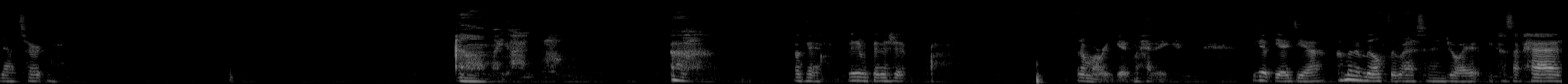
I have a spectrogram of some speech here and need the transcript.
That's hurting. Oh my God. Okay, I didn't finish it. But I'm already getting a headache. You get the idea. I'm going to milk the rest and enjoy it because I've had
